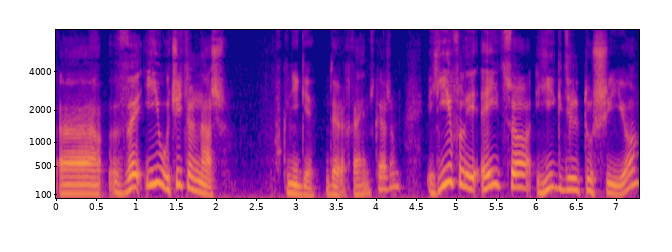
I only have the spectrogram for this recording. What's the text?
Э, в и учитель наш в книге Дерхаим, скажем, Гифли эйцо гигдель тушио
